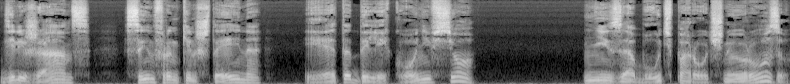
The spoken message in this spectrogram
«Дилижанс», «Сын Франкенштейна» — и это далеко не все. «Не забудь порочную розу»,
